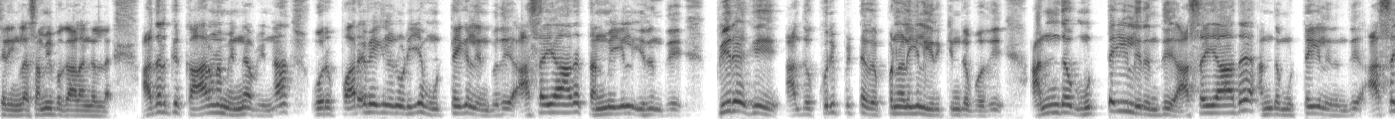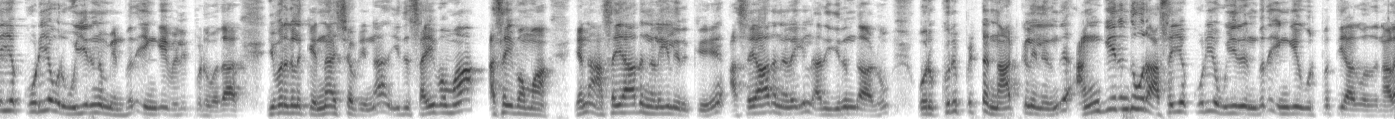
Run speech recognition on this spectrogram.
சரிங்களா? சமீப காலங்கள்ல. அதற்கு காரணம் என்ன அப்படின்னா ஒரு பறவைகளினுடைய முட்டைகள் என்பது அசையாத தன்மையில் இருந்து பிறகு அந்த குறிப்பிட்ட வெப்பநிலையில் இருக்கின்ற போது அந்த முட்டையில் இருந்து அசையாத அந்த முட்டையில் இருந்து அசையக்கூடிய ஒரு உயிரினம் என்பது இங்கே வெளிப்படுவதால் இவர்களுக்கு என்னாச்சு அப்படின்னா இது சைவமா அசைவமா? ஏன்னா அசையாத நிலையில் இருக்கு. அசையாத நிலையில் அது இருந்தாலும் ஒரு குறிப்பிட்ட நாட்களில் இருந்து அங்கிருந்து ஒரு அசையக்கூடிய உயிர் என்பது இங்கே உற்பத்தி ஆகுவதனால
